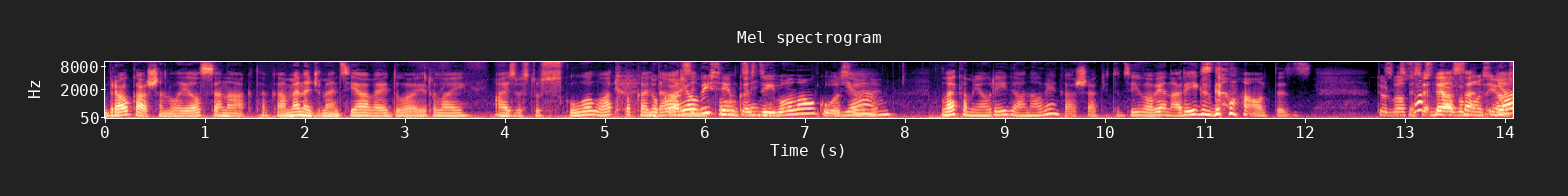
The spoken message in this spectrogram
braukšana liela sanāk. Tā kā menedžments jāveido ir, lai aizvestu uz skolu, atpakaļ. Nu, kā jau visiem, pulciņi. kas dzīvo laukos. Jā, Laikam jau Rīgā nav vienkāršāk, ja tu dzīvo vienā Rīgas galā. Tas, Tur vēl, vēl jā,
